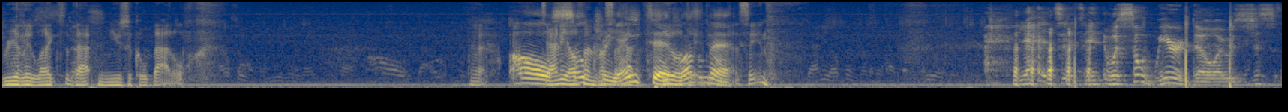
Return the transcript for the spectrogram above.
really liked that musical battle. yeah. oh, Danny so Elfman must have had a creative, field wasn't it? That scene. yeah, it's, it's, it was so weird though. I was just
